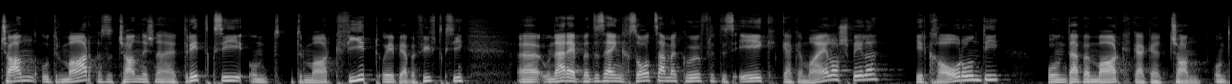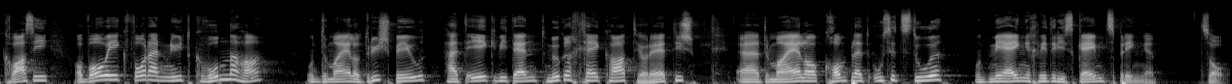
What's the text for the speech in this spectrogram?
Can und der Mark, also Can war nachher dritt gewesen und der Mark viert und ich war eben fünft. Gewesen. Äh, und dann hat man das eigentlich so zusammengewürfelt, dass ich gegen Milo spiele, in der K.O.-Runde und eben Mark gegen Can. Und quasi, obwohl ich vorher nichts gewonnen habe und der Milo drei Spiele, hat ich wie dann die Möglichkeit gehabt, theoretisch, äh, der Milo komplett rauszutun und mich eigentlich wieder ins Game zu bringen. So.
